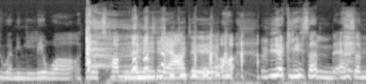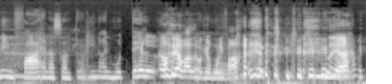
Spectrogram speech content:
Du er min lever, og du er toppen af mit hjerte, og virkelig sådan, altså min far, han er sådan, du ligner en model, og jeg var sådan, okay, rolig far. så ja, det,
